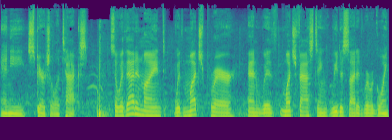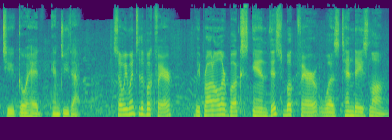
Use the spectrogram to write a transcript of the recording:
any spiritual attacks. So with that in mind, with much prayer and with much fasting, we decided we were going to go ahead and do that. So we went to the book fair. We brought all our books and this book fair was 10 days long.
